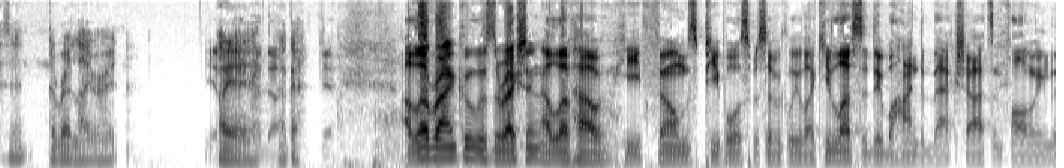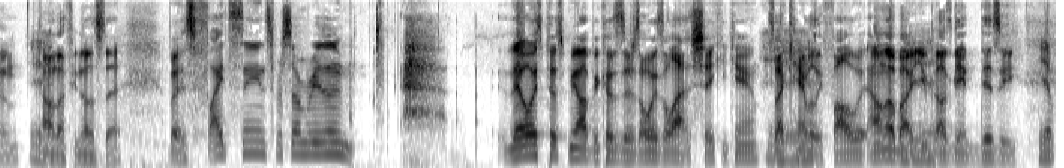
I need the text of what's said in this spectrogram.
Is it the red light? Right. Yeah, Oh yeah, yeah. Okay. Yeah. I love Ryan Coogler's direction. I love how he films people specifically. Like he loves to do behind the back shots and following them. Yeah. I don't know if you noticed that, but his fight scenes for some reason they always piss me off because there's always a lot of shaky cam, so I can't yeah. really follow it. I don't know about you, but I was getting dizzy Yep.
